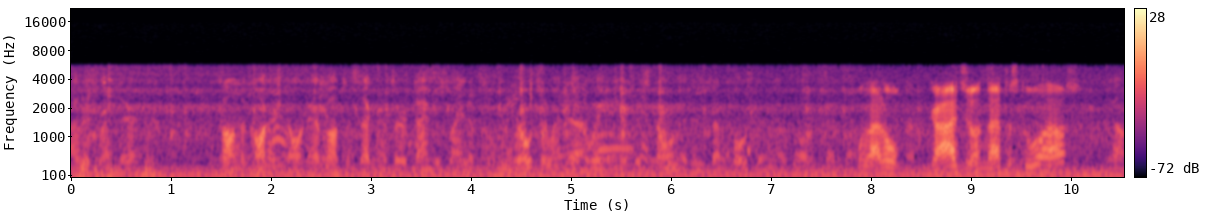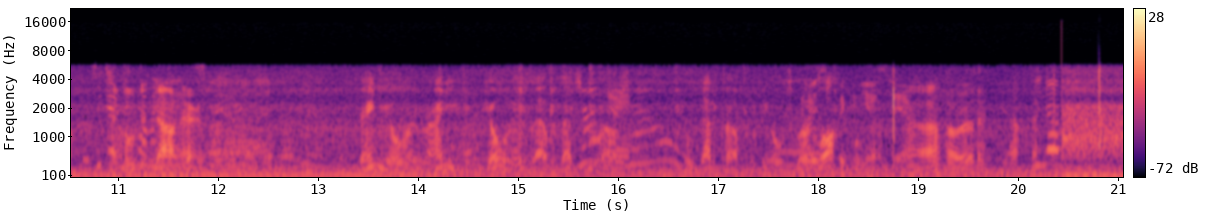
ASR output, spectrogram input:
I just went there and found the cornerstone there about the second or third time, just lined up the two roads, I went the other way and hit the stone, and just that post, and that was all it said about. Well, that old garage, wasn't that the schoolhouse? Yeah. They moved it down there. Granny over at Riney, Joe lives, that was that schoolhouse. Moved that across with the old square walk. Yes, yeah. Uh, oh, really? Yeah. Yeah. He's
